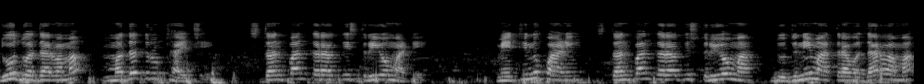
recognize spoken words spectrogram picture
દૂધ વધારવામાં મદદરૂપ થાય છે, સ્તનપાન કરાવતી સ્ત્રીઓ માટે. મેથીનું પાણી સ્તનપાન કરાવતી સ્ત્રીઓમાં દૂધની માત્રા વધારવામાં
